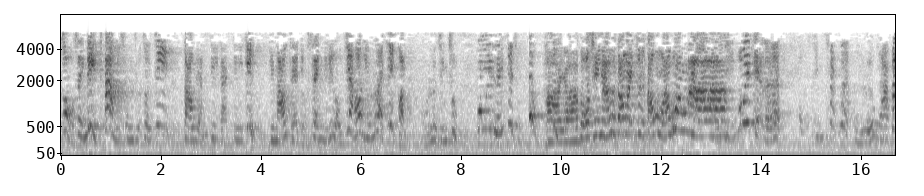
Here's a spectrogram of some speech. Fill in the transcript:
做生意长从就做知，高粱地界基金，他冇这条生意路，只好要来接管。我都清楚，关于你这种哎呀，母亲啊，你当外知道我慌啊！是为点人，好心切我与你话拜。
